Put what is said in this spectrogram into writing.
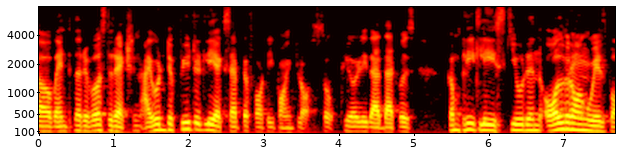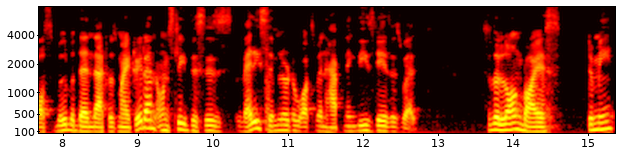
uh, went in the reverse direction, I would defeatedly accept a 40 point loss. So clearly that that was completely skewed in all the wrong ways possible. But then that was my trade, and honestly, this is very similar to what's been happening these days as well. So the long bias to me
